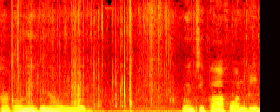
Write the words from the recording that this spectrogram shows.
คักเอานี่พี่น้องเอ้ยมันสิผ้าขอนบิน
